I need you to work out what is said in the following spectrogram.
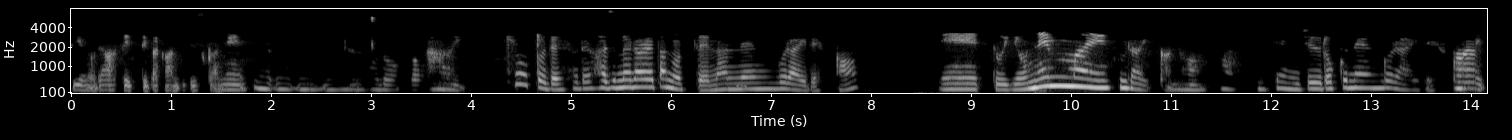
ていうので焦ってた感じですかね。うんうんうん、なるほど。はい。京都でそれ始められたのって何年ぐらいですか？えっ、と、4年前ぐらいかな。あ、2016年ぐらいですか？はい。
